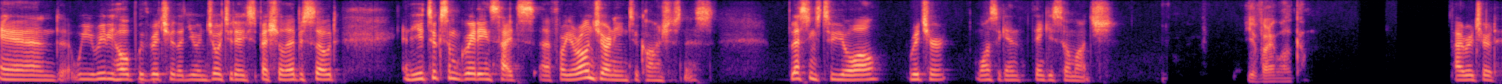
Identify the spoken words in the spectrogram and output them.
And we really hope with Richard that you enjoyed today's special episode and you took some great insights uh, for your own journey into consciousness. Blessings to you all. Richard, once again, thank you so much. You're very welcome. Bye, Richard.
